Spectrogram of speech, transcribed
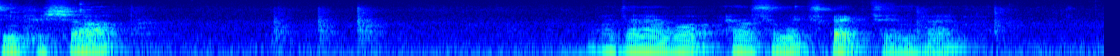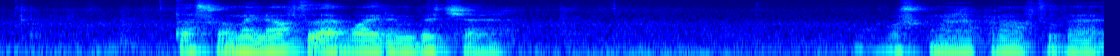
super sharp. I don't know what else I'm expecting, but that's what I mean. After that Wade and Butcher, what's going to happen after that?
